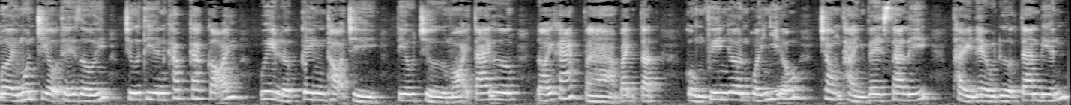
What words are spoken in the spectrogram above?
Mười muôn triệu thế giới, chư thiên khắp các cõi, uy lực kinh thọ trì, tiêu trừ mọi tai ương, đói khát và bệnh tật, cùng phi nhơn quấy nhiễu trong thành vê sa lý, thầy đều được tan biến.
